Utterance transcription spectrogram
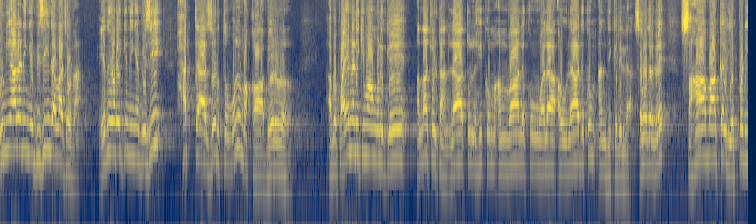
துனியாவில் நீங்கள் பிஸின்னு அல்லாஹ் சொல்கிறான் எது வரைக்கும் நீங்கள் பிஸி ஹத்தா சுர்துமுல் மகாபிர். அப்போ பயனளிக்குமா உங்களுக்கு? அல்லாஹ் சொல்லிட்டான் லா துல்ஹிக்கும் அம்வாலுக்கும் வலா அவுலாதுக்கும் அந்திக்கிறில்லா சகோதரர்களே சஹாபாக்கள் எப்படி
